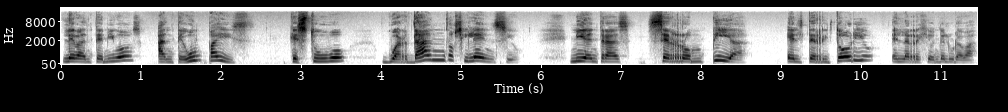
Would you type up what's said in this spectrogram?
Levanté mi voz ante un país que estuvo guardando silencio mientras se rompía el territorio en la región del Urabá.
